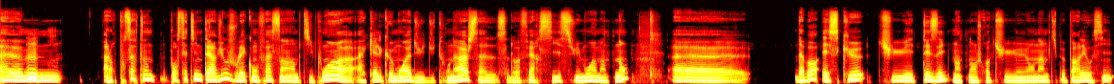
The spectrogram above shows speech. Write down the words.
Mm. Alors pour, certains, pour cette interview, je voulais qu'on fasse un petit point à, quelques mois du, du tournage. Ça, ça, doit faire 6-8 mois maintenant. Euh, d'abord, est-ce que tu es taisée maintenant? Je crois que tu en as un petit peu parlé aussi.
